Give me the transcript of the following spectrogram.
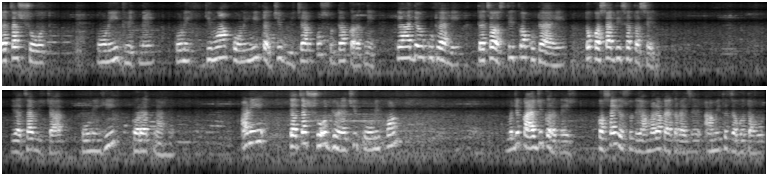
याचा शोध कोणीही घेत नाही कोणी किंवा कोणीही त्याची विचारपूस सुद्धा करत नाही. की हा देव कुठे आहे? त्याचं अस्तित्व कुठे आहे? तो कसा दिसत असेल? याचा विचार कोणीही करत नाही. आणि त्याचा शोध घेण्याची कोणी पण म्हणजे काळजी करत नाही. कसाही असू दे आम्हाला काय करायचं आहे आम्ही तर जगत आहोत.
